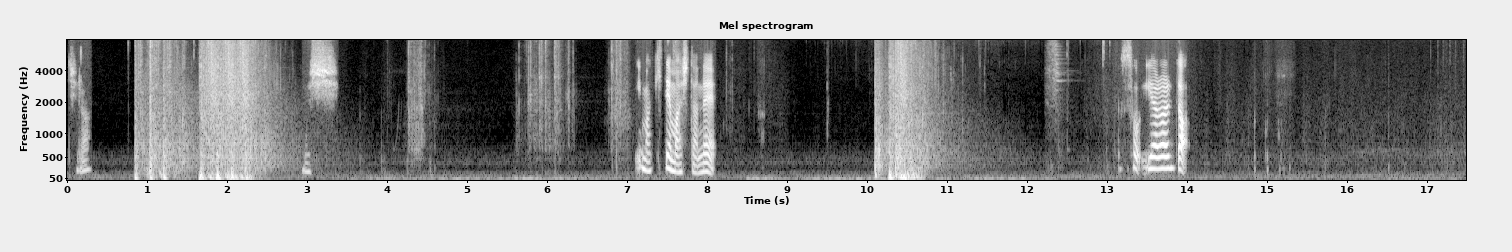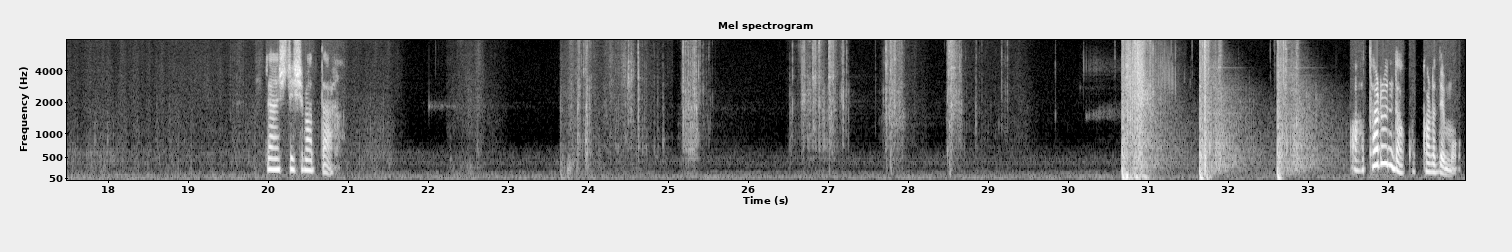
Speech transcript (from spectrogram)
ちら？よし。今来てましたね。そう、やられた。被弾してしまった。当たるんだ、こっからでも。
